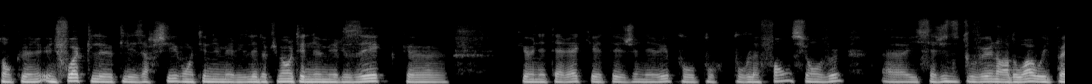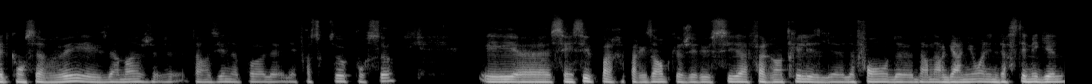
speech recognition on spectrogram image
donc, une fois que, les archives ont été numérisées, les documents ont été numérisés, qu'il y a un intérêt qui a été généré pour, pour, le fond, si on veut, euh, il s'agit de trouver un endroit où il peut être conservé. évidemment, Tangier n'a pas l'infrastructure pour ça. Et euh, c'est ainsi, par, par, exemple, que j'ai réussi à faire rentrer le, fonds de Bernard Gagnon à l'Université McGill.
